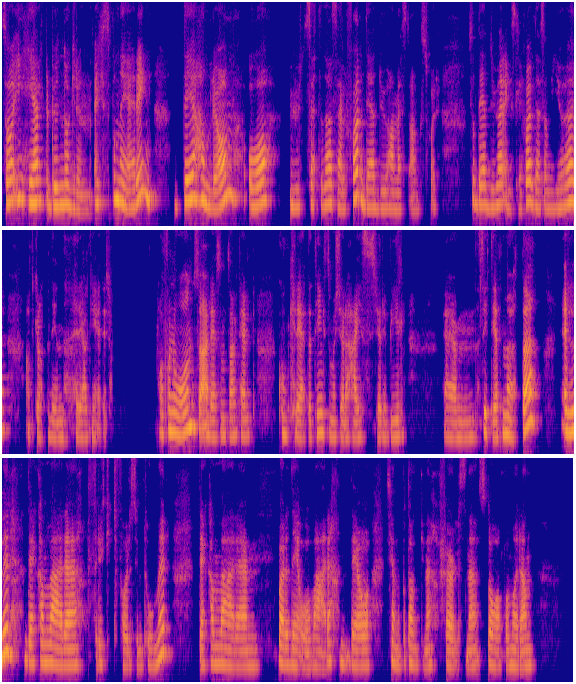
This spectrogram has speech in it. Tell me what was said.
Så i helt bunn og grunn eksponering, det handler jo om å utsette deg selv for det du har mest angst for. Så det du er engstelig for, det som gjør at kroppen din reagerer. Og for noen så er det som sagt helt konkrete ting, som å kjøre heis, kjøre bil, sitte i et møte. Eller det kan være frykt for symptomer. Det kan være bare det å være. Det å kjenne på tankene, følelsene, stå opp om morgenen.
